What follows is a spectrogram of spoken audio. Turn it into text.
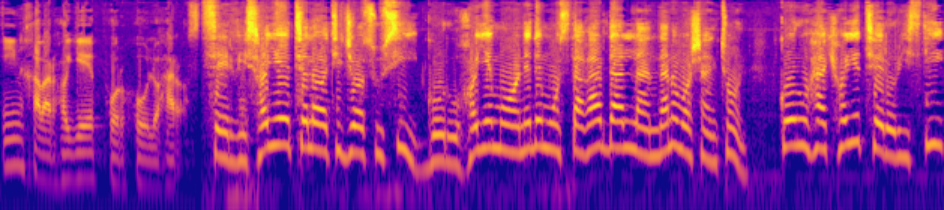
این خبرهای پرهول و حراس. سرویس های اطلاعاتی جاسوسی گروه های معاند مستقر در لندن و واشنگتن گروهک های تروریستی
